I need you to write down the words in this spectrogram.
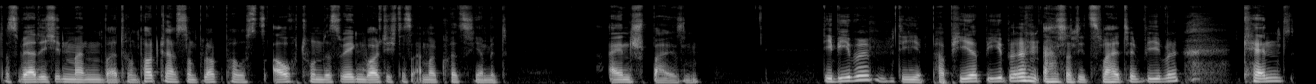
Das werde ich in meinen weiteren Podcasts und Blogposts auch tun. Deswegen wollte ich das einmal kurz hier mit einspeisen. Die Bibel, die Papierbibel, also die zweite Bibel, kennt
